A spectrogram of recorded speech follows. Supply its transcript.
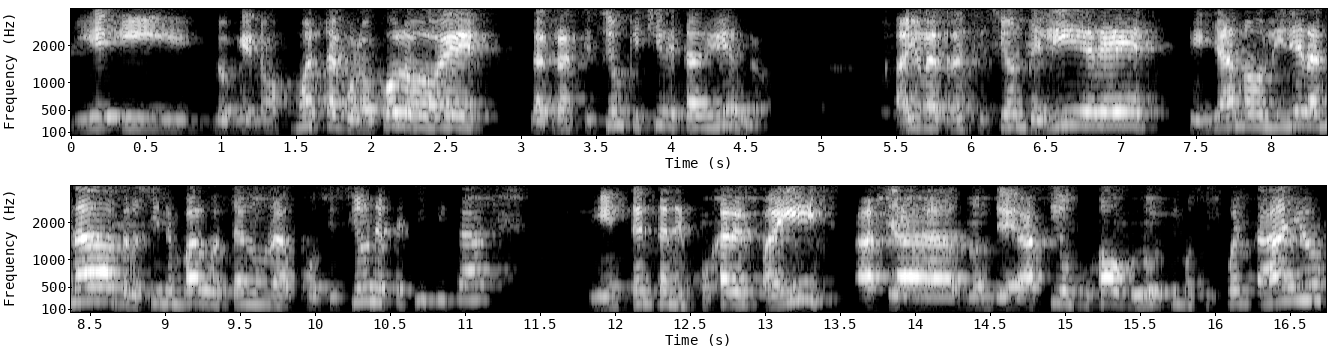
y, y, lo que nos muestra Colo Colo es la transición que Chile está viviendo. Hay una transición de líderes que ya no lideran nada, pero sin embargo están en una posición específica e intentan empujar el país hacia donde ha sido empujado por los últimos 50 años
